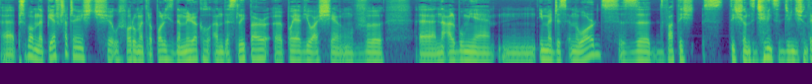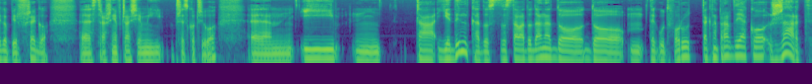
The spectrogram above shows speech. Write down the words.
E, przypomnę, pierwsza część utworu Metropolis, The Miracle and the Sleeper, e, pojawiła się w, na albumie mm, Images and Words z, 2000, z 1991. Strasznie w czasie mi przeskoczyło. I mm, ta jedynka została dodana do, do mm, tego utworu tak naprawdę jako żart.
